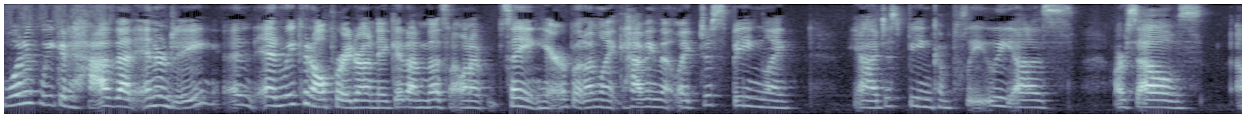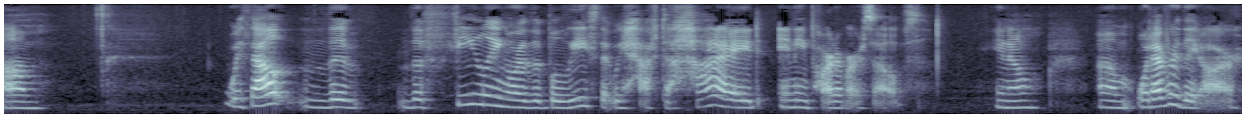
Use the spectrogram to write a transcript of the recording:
what if we could have that energy? And and we could all parade around naked. I'm that's not what i'm saying here but i'm like having that like just being like yeah just being completely us ourselves um without the the feeling or the belief that we have to hide any part of ourselves, you know, um, whatever they are,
